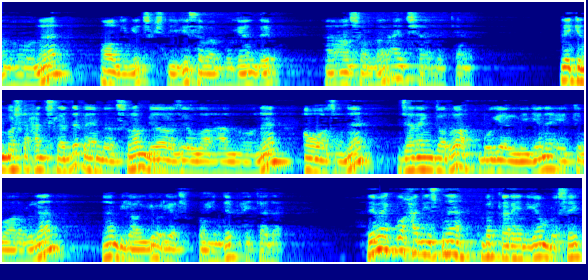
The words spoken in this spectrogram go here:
anhuni oldinga chiqishligiga sabab bo'lgan deb ansonlar aytishar ekan. Lekin boshqa hadislarda payg'ambar alayhissalom bilol roziyallohu anhuni ovozini jarangdorroq bo'lganligini e'tibori bilan bilolga o'rgatib qo'ying deb aytadi. Demak bu hadisni bir qaraydigan bo'lsak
